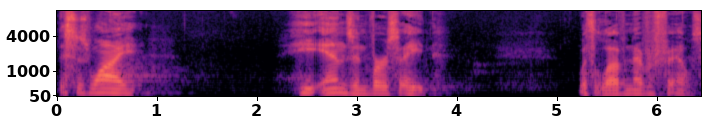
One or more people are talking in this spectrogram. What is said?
This is why he ends in verse 8 with love never fails.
